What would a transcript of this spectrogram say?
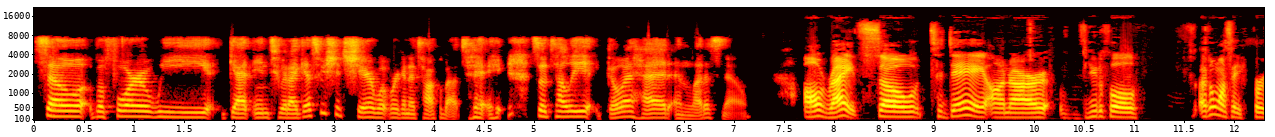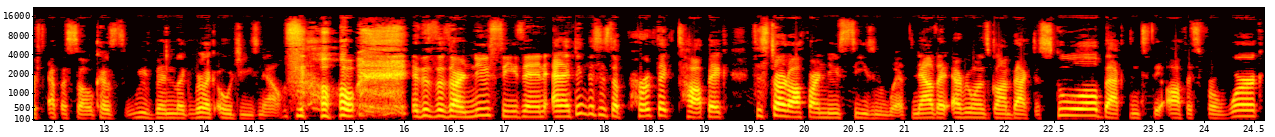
So before we get into it, I guess we should share what we're going to talk about today. So Telly, go ahead and let us know. All right. So today on our beautiful I don't want to say first episode because we've been like we're like OGs now. So this is our new season, and I think this is a perfect topic to start off our new season with. Now that everyone's gone back to school, back into the office for work,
